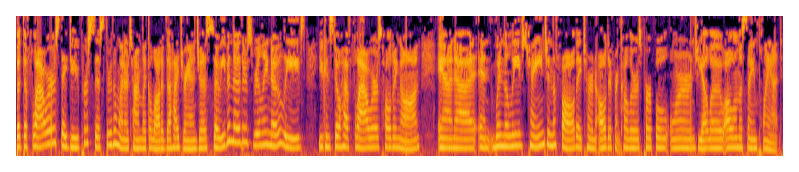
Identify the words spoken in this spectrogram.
But the flowers, they do persist through the wintertime, like a lot of the hydrangeas. So even though there's really no leaves, you can still have flowers holding on. And uh, and when the leaves change in the fall, they turn all different colors: purple, orange, yellow, all on the same plant.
